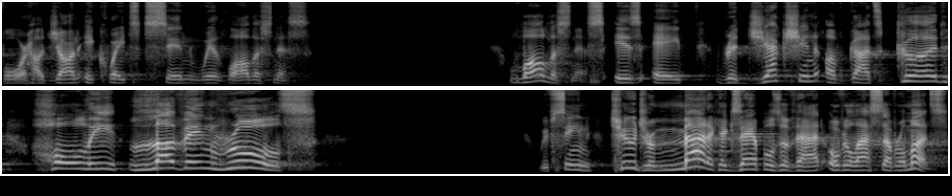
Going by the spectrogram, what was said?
4 how John equates sin with lawlessness? Lawlessness is a rejection of God's good, holy, loving rules. We've seen two dramatic examples of that over the last several months.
